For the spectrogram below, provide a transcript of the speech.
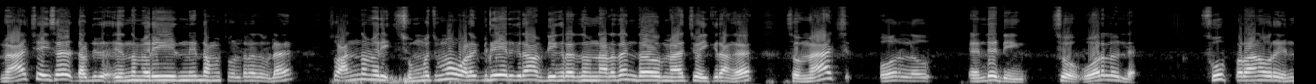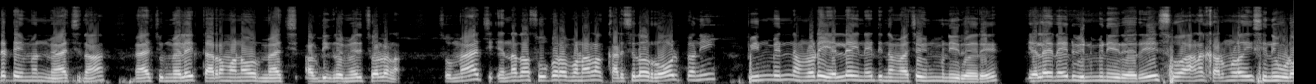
மேட்ச் வைஸாக டபிள்யூ எந்த மாதிரின்னு நம்ம சொல்கிறத விட ஸோ அந்த மாதிரி சும்மா சும்மா உழைப்பிலே இருக்கிறான் அப்படிங்கிறதுனால தான் இந்த ஒரு மேட்ச் வைக்கிறாங்க. ஸோ மேட்ச் ஓரளவு என்டர்டெய்னிங் ஸோ ஓரளவு இல்லை. சூப்பரான ஒரு என்டர்டெயின்மெண்ட் மேட்ச் தான். மேட்ச் உண்மையிலே தரமான ஒரு மேட்ச் அப்படிங்கிற மாதிரி சொல்லலாம். ஸோ மேட்ச் என்ன தான் சூப்பராக பண்ணாலும் கடைசியில் ரோல் பண்ணி பின் பண்ணி நம்மளோட எல்ஐ நைட் இந்த மேட்ச்சை வின் பண்ணிடுவார் எல்ஐ நைட் வின் பண்ணிடுவார் ஸோ ஆனால் கடமலகை சினி விட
